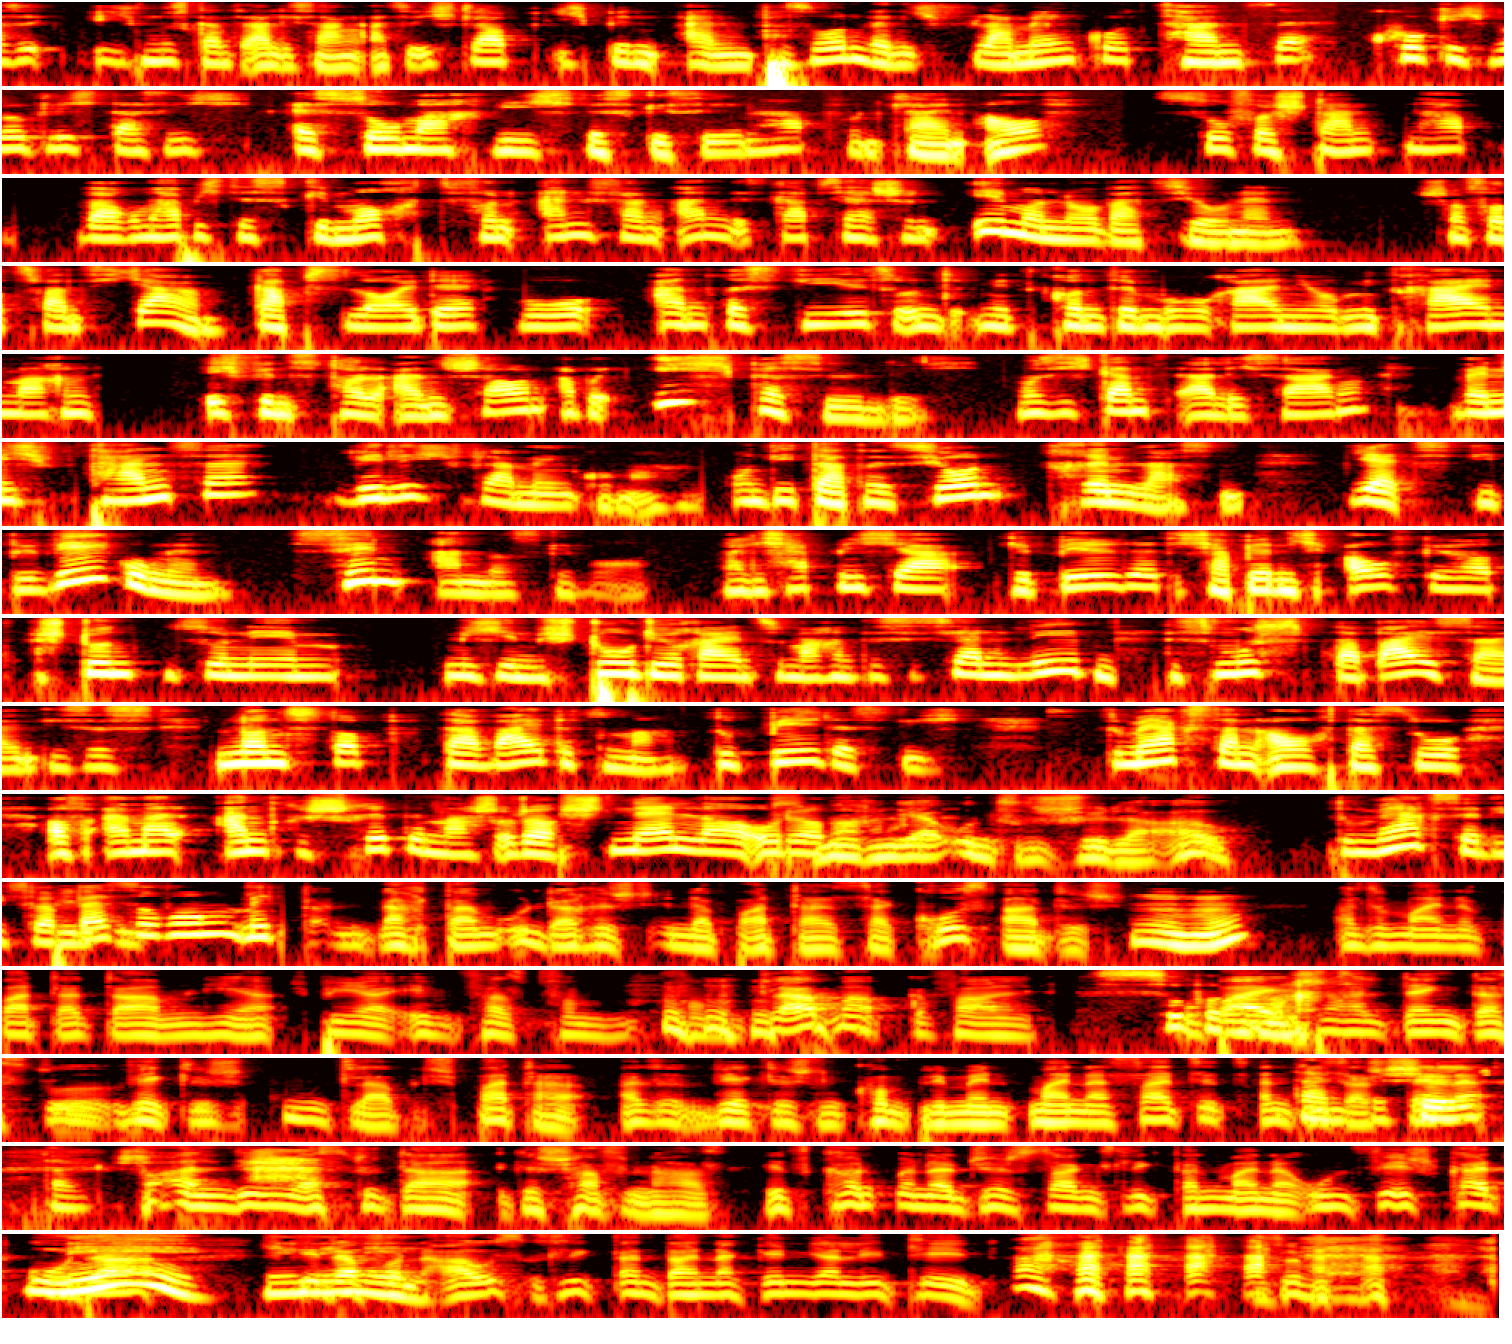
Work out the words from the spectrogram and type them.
Also ich muss ganz ehrlich sagen, also ich glaube, ich bin eine Person, wenn ich Flamenco tanze, gucke ich wirklich, dass ich es so mache, wie ich das gesehen habe, von klein auf, so verstanden habe. Warum habe ich das gemocht von Anfang an? Es gab ja schon immer Innovationen. Schon vor 20 Jahren gab es Leute, wo andere Stils und mit Contemporaneo mit reinmachen. Ich find's toll anschauen, aber ich persönlich, muss ich ganz ehrlich sagen, wenn ich tanze, will ich Flamenco machen und die Tradition drin lassen. Jetzt, die Bewegungen sind anders geworden. Weil ich habe mich ja gebildet, ich habe ja nicht aufgehört, Stunden zu nehmen, mich im Studio reinzumachen. Das ist ja ein Leben. Das muss dabei sein, dieses nonstop da weiterzumachen. Du bildest dich. Du merkst dann auch, dass du auf einmal andere Schritte machst oder schneller oder. Das machen ja unsere Schüler auch. Du merkst ja die Verbesserung mit. Nach deinem Unterricht in der Bata ist ja großartig. Mhm. Also meine Butterdamen hier, ich bin ja eben fast vom, vom Glauben abgefallen. Super Wobei gemacht. ich halt denke, dass du wirklich unglaublich Butter, also wirklich ein Kompliment meinerseits jetzt an dieser Dankeschön. Stelle. Dankeschön. Vor allen Dingen, was du da geschaffen hast. Jetzt könnte man natürlich sagen, es liegt an meiner Unfähigkeit oder Nee, ich nee, gehe nee, davon nee. aus, es liegt an deiner Genialität. Also,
